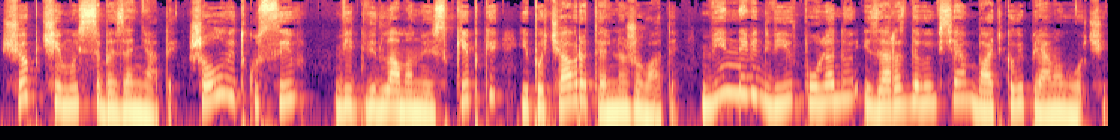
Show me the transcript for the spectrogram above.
щоб чимось себе зайняти. Шаол відкусив від відламаної скипки і почав ретельно жувати. Він не відвів погляду і зараз дивився батькові прямо в очі.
